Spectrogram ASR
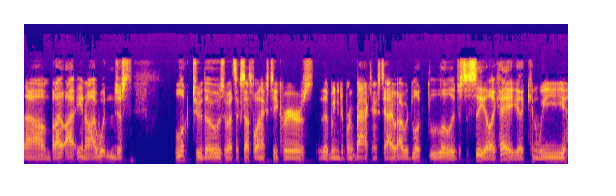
Um, but I, I, you know, I wouldn't just look to those who had successful NXT careers that we need to bring back to NXT. I, I would look literally just to see like, hey, can we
